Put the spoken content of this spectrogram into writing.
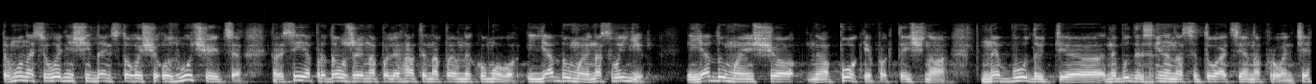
Тому на сьогоднішній день з того, що озвучується, Росія продовжує наполягати на певних умовах, і я думаю, на своїх. І я думаю, що е, поки фактично не будуть е, не буде змінена ситуація на фронті.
